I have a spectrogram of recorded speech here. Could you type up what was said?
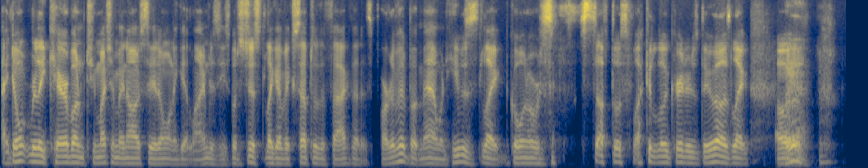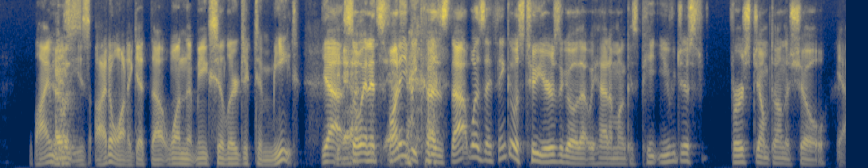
I don't really care about him too much. I mean, obviously I don't want to get Lyme disease, but it's just like I've accepted the fact that it's part of it. But man, when he was like going over stuff those fucking little critters do, I was like, Oh yeah. lyme That was- disease i don't want to get that one that makes you allergic to meat Yeah, so and it's yeah. funny because that was I think it was two years ago that we had him on because Pete, you just first jumped on the show. Yeah.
